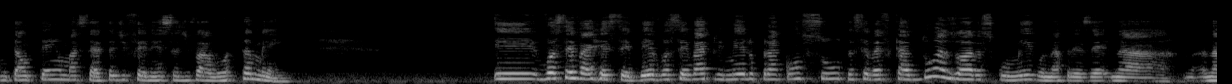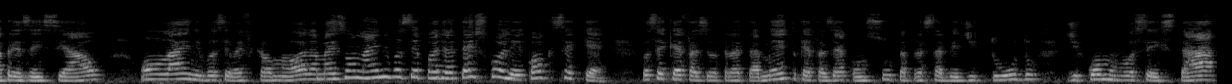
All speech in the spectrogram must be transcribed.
Então, tem uma certa diferença de valor também. E você vai receber, você vai primeiro para consulta, você vai ficar duas horas comigo na, presen na, na presencial, online você vai ficar uma hora, mas online você pode até escolher qual que você quer. Você quer fazer o tratamento, quer fazer a consulta para saber de tudo, de como você está,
